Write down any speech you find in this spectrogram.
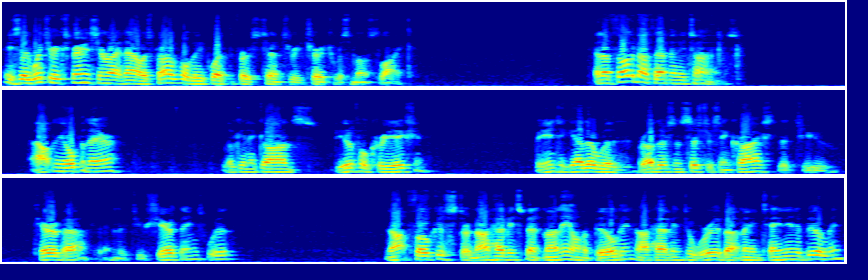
He said, what you're experiencing right now is probably what the first century church was most like. And I've thought about that many times. Out in the open air, looking at God's beautiful creation, being together with brothers and sisters in Christ that you care about and that you share things with, not focused or not having spent money on a building, not having to worry about maintaining a building,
